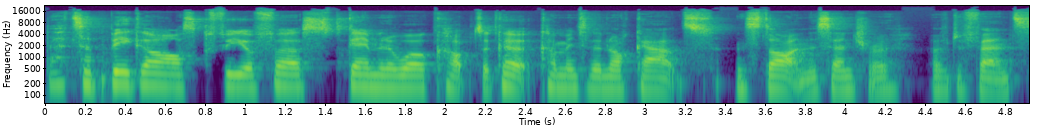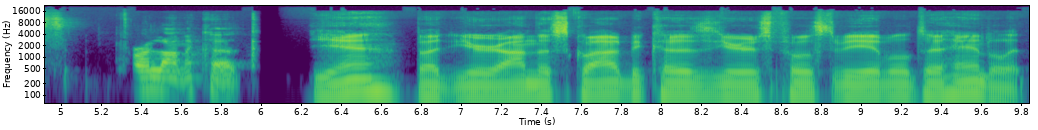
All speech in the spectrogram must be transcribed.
That's a big ask for your first game in the World Cup to co- come into the knockouts and start in the centre of defence for Alana Cook. Yeah, but you're on the squad because you're supposed to be able to handle it.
